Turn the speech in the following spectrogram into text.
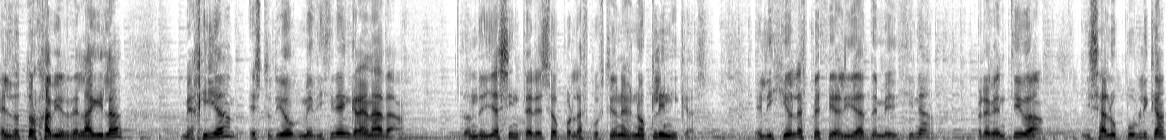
El doctor Javier del Águila Mejía estudió medicina en Granada, donde ya se interesó por las cuestiones no clínicas. Eligió la especialidad de medicina preventiva y salud pública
